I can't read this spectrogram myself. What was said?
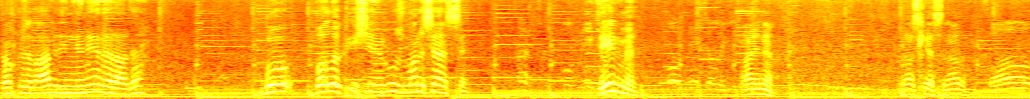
Çok güzel. Abi dinleniyorsun herhalde. Bu balık işinin uzmanı sensin. Değil mi? Aynen. Rast gelsin abi. Sağ ol.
